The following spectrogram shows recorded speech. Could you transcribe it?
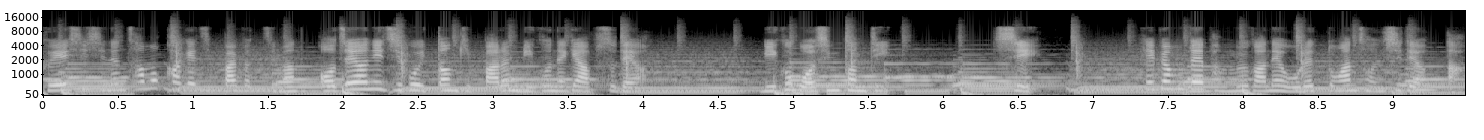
그의 시신은 참혹하게 짓밟혔지만 어제현이 쥐고 있던 깃발은 미군에게 압수되어 미국 워싱턴 D.C. 해병대 박물관에 오랫동안 전시되었다.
